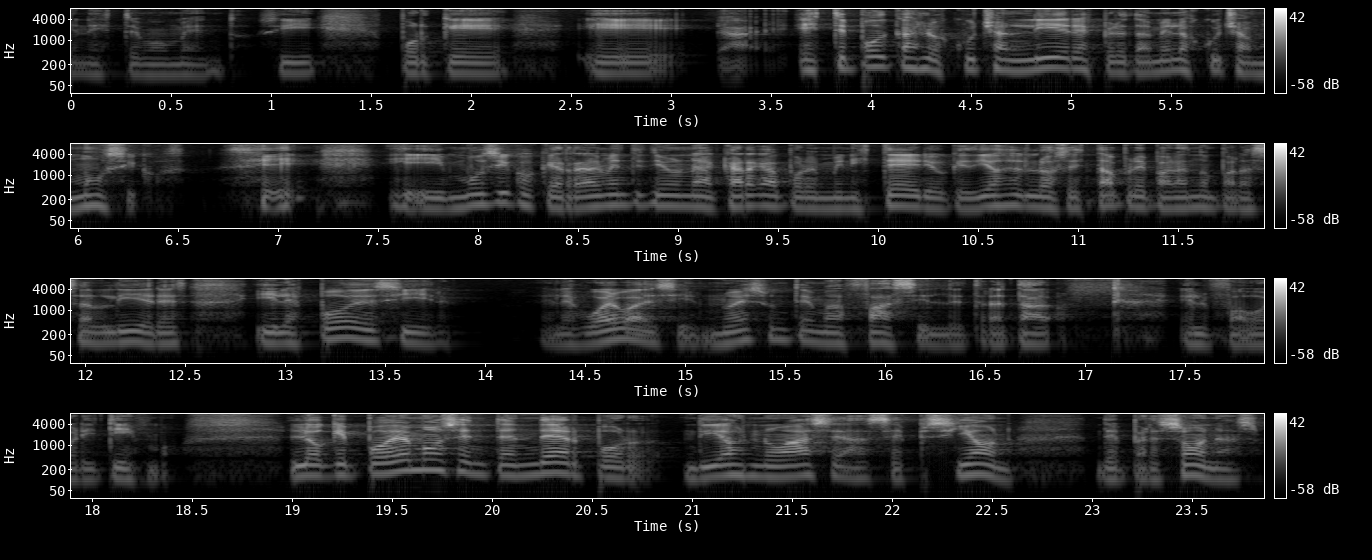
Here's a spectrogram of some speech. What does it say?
en este momento, ¿sí? Porque eh, este podcast lo escuchan líderes, pero también lo escuchan músicos, ¿sí? Y músicos que realmente tienen una carga por el ministerio, que Dios los está preparando para ser líderes, y les puedo decir, les vuelvo a decir, no es un tema fácil de tratar el favoritismo. Lo que podemos entender por Dios no hace acepción de personas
